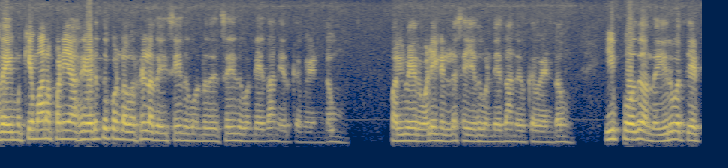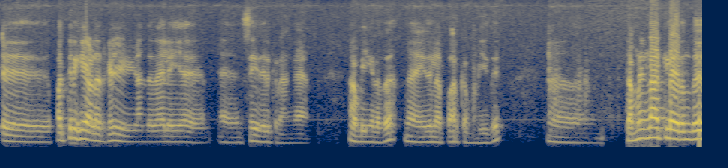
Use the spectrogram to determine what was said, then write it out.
அதை முக்கியமான பணியாக எடுத்துக்கொண்டவர்கள் அதை செய்து கொண்டு செய்து கொண்டே தான் இருக்க வேண்டும். பல்வேறு வழிகளில் செய்து கொண்டே தான் இருக்க வேண்டும். இப்போது அந்த இருபத்தி எட்டு பத்திரிகையாளர்கள் அந்த வேலையை செய்திருக்கிறாங்க அப்படிங்கிறத இதில் பார்க்க முடியுது. தமிழ்நாட்டில் இருந்து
